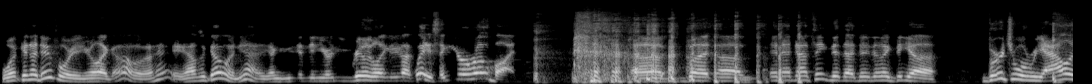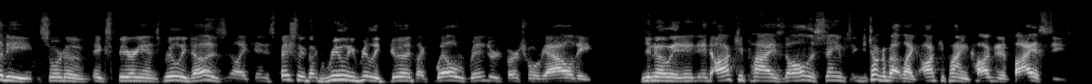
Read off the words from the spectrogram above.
what can I do for you?" And you're like, "Oh, hey, how's it going?" Yeah, and then you're really like, you're like, "Wait a second, you're a robot." uh, but uh, and I think that, that like the uh, virtual reality sort of experience really does like, especially like really really good like well rendered virtual reality you know, it, it occupies all the same. You talk about like occupying cognitive biases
